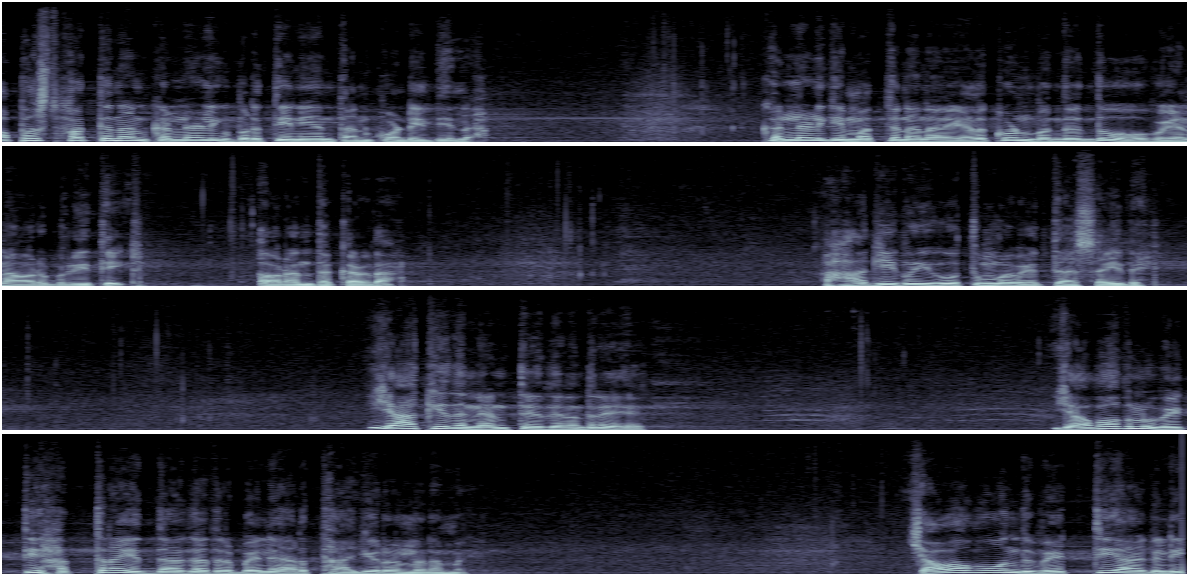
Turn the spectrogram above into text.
ವಾಪಸ್ ಮತ್ತೆ ನಾನು ಕಣ್ಣಾಳಿಗೆ ಬರ್ತೀನಿ ಅಂತ ಅಂದ್ಕೊಂಡಿದ್ದಿಲ್ಲ ಕಣ್ಣಾಳಿಗೆ ಮತ್ತೆ ನಾನು ಎಳ್ಕೊಂಡು ಬಂದದ್ದು ವೀಣಾ ಅವರ ಪ್ರೀತಿ, ಅವರಂತ ಕನ್ನಡ. ಹಾಗಿಗೂ ಈಗೂ ತುಂಬ ವ್ಯತ್ಯಾಸ ಇದೆ. ಯಾಕೆ ಇದನ್ನು ನೆನ್ತಾ ಇದ್ದೇನೆ ಅಂದರೆ, ಯಾವಾಗಲೂ ವ್ಯಕ್ತಿ ಹತ್ತಿರ ಇದ್ದಾಗ ಅದರ ಬೆಲೆ ಅರ್ಥ ಆಗಿರೋಲ್ಲ ನಮಗೆ. ಯಾವಾಗ ಒಂದು ವ್ಯಕ್ತಿ ಆಗಲಿ,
